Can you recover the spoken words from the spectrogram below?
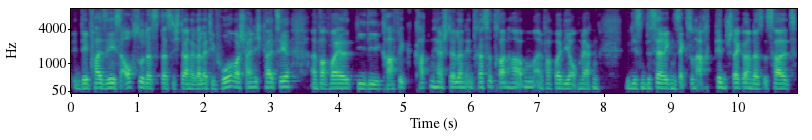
In dem Fall sehe ich es auch so, dass, dass ich da eine relativ hohe Wahrscheinlichkeit sehe, einfach weil die, die Grafikkartenhersteller ein Interesse dran haben, einfach weil die auch merken, mit diesen bisherigen 6- und 8-Pin-Steckern, das ist halt,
